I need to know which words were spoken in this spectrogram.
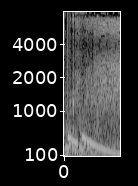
Woo!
